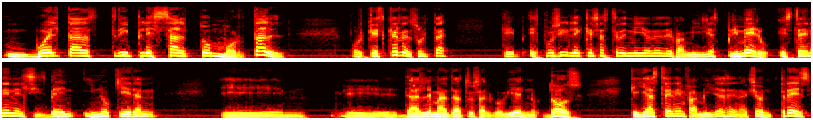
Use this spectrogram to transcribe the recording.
vuelta triple salto mortal, porque es que resulta que es posible que esas 3 millones de familias, primero, estén en el CISBEN y no quieran eh, eh, darle más datos al gobierno. Dos, que ya estén en familias en acción. Tres,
